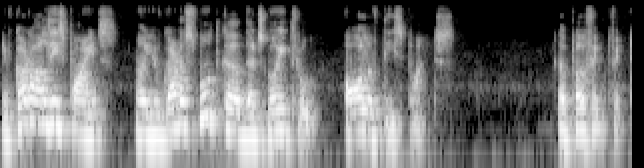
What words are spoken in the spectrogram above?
You've got all these points. Now you've got a smooth curve that's going through all of these points. A perfect fit.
